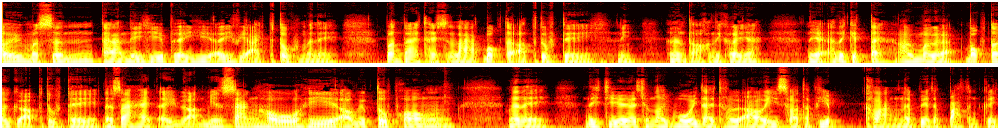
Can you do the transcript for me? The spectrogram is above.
ទៅម៉ាស៊ីនតានេះហៀប្រេងហៀអីវាអាចផ្ទុះមែនទេប៉ុន្តែ Tesla បុកទៅអត់ផ្ទុះទេនេះហ្នឹងតើនេះឃើញណា នេះអានេះគេតេស្តឲ្យមើលបុកទៅគឺអត់ផ្ទុះទេដោយសារហេតុអីវាអត់មានសាំងហូហៀឲ្យវាផ្ទុះផងមែនទេនេះជាចំណុចមួយដែលធ្វើឲ្យសុខភាពខ្លាំងនៅពេលទៅប៉ះទង្គិច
